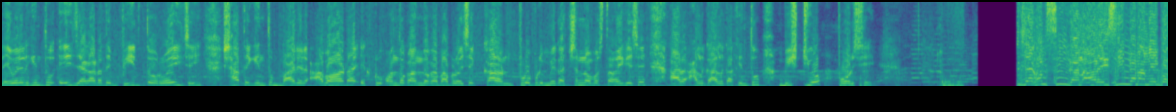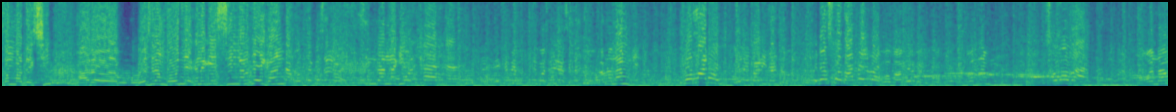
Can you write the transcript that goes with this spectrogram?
লেভেলের কিন্তু এই জায়গাটাতে ভিড় তো রয়েছেই সাথে কিন্তু বাইরের আবহাওয়াটা একটু অন্ধকার অন্ধকার ভাব রয়েছে, কারণ পুরোপুরি মেঘাচ্ছন্ন অবস্থা হয়ে গেছে, আর হালকা হালকা কিন্তু বৃষ্টিও পড়ছে। সিঙ্গান আর এই সিঙ্গান আমি এই প্রথমবার দেখছি। আর বলছিলাম বৌদি এখানে কি সিঙ্গানকে এই গানটা প্রত্যেক বছর হয় সিঙ্গান নাকি বলছে? হ্যাঁ হ্যাঁ। এখানে প্রত্যেক বছরই আসে আপনার নাম কি? বাড়ি তাই তো? এটা সব বাপের বাড়ি। ও বাপের বাড়ি। ওর নাম কি? ওর নাম?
